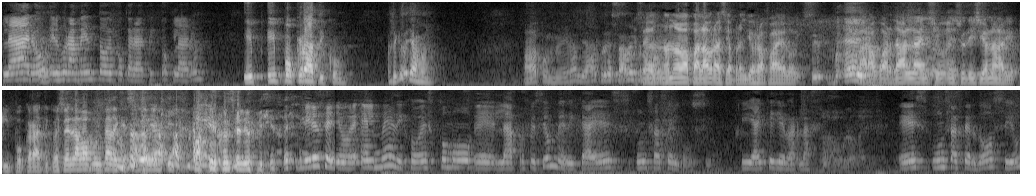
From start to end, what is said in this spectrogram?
Claro, el juramento hipocrático, claro. hip- hipocrático. ¿Así que se llama? Ah, pues mira, ya ustedes saben que Esa es no- una nueva palabra que se aprendió Rafael hoy. Sí, ey, para guardarla en su, en su diccionario, hipocrático. Esa es la va a apuntar de que sale de aquí, para que no se le olvide. Miren, señores, el médico es como eh, la profesión médica es un sacerdocio y hay que llevarla así. Es un sacerdocio.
